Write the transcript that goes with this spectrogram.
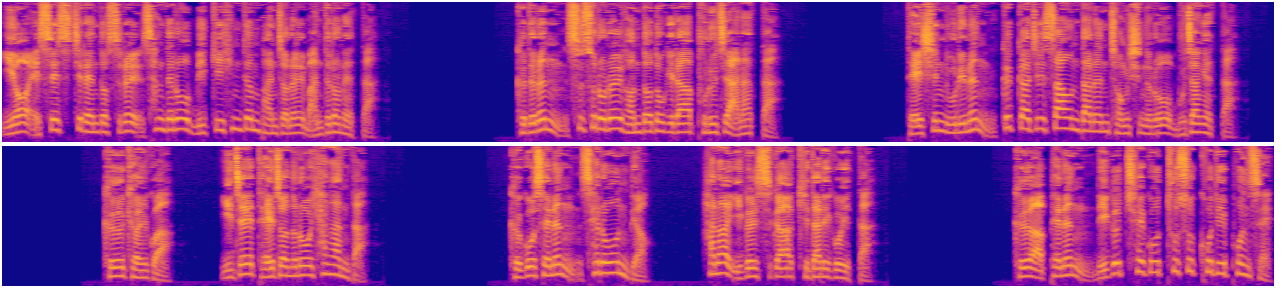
이어 SSG 랜더스를 상대로 믿기 힘든 반전을 만들어냈다. 그들은 스스로를 언더독이라 부르지 않았다. 대신 우리는 끝까지 싸운다는 정신으로 무장했다. 그 결과, 이제 대전으로 향한다. 그곳에는 새로운 벽, 하나 이글스가 기다리고 있다. 그 앞에는 리그 최고 투수 코디 폰세.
